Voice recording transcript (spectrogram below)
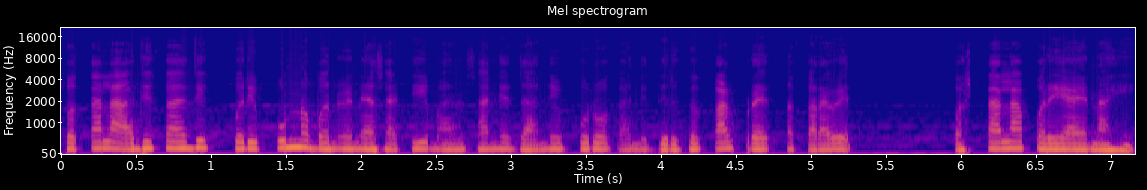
स्वतःला अधिकाधिक परिपूर्ण बनविण्यासाठी माणसाने जाणीवपूर्वक आणि दीर्घकाळ प्रयत्न करावेत. कष्टाला पर्याय नाही.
